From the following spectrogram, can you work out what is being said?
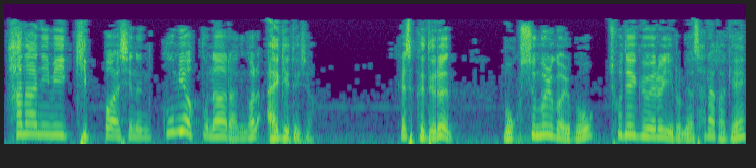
하나님이 기뻐하시는 꿈이었구나라는 걸 알게 되죠. 그래서 그들은 목숨을 걸고 초대교회를 이루며 살아가게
